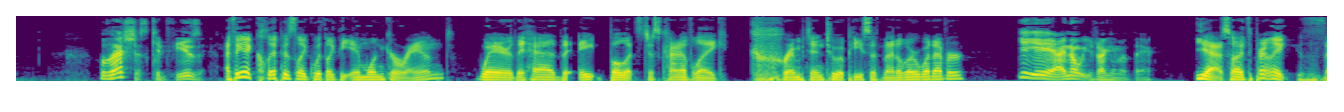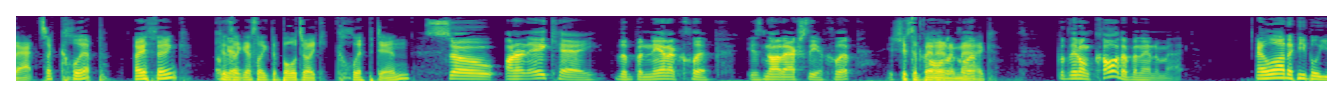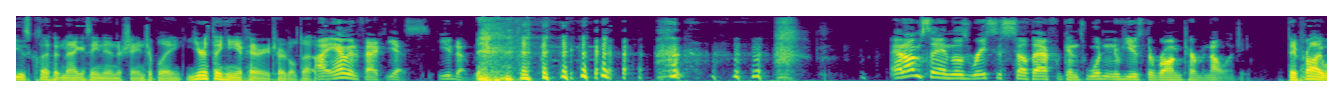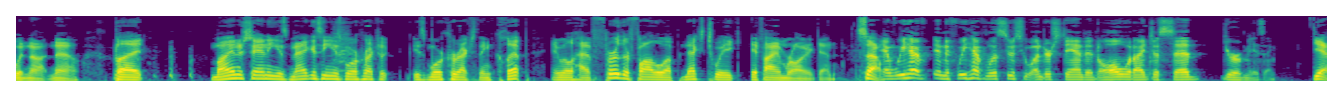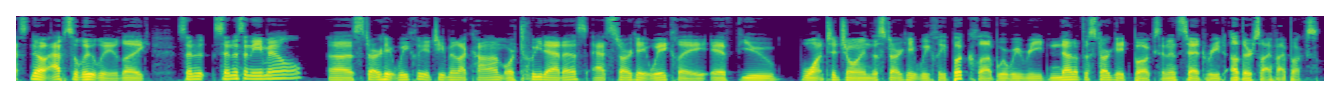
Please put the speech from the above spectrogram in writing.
Well, that's just confusing. I think a clip is like with like the M1 Garand, where they had the eight bullets just kind of like crimped into a piece of metal or whatever. Yeah, yeah, yeah. I know what you're talking about there. Yeah, so apparently that's a clip, I think. Because Okay. I guess like the bullets are like clipped in. So on an AK, the banana clip is not actually a clip. It's It's just a called banana clip, mag. but they don't call it a banana mag. A lot of people use clip and magazine interchangeably. You're thinking of Harry Turtledove. I am, in fact, yes. You know me. and I'm saying those racist South Africans wouldn't have used the wrong terminology. They probably would not know. But my understanding is magazine is more correct is more correct than clip, and we'll have further follow up next week if I am wrong again. So And we have, and if we have listeners who understand at all what I just said, you're amazing. yes, no, absolutely. Like send send us an email, uh, stargateweekly at gmail.com or tweet at us at Stargate Weekly if you want to join the Stargate Weekly book club where we read none of the Stargate books and instead read other sci-fi books.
